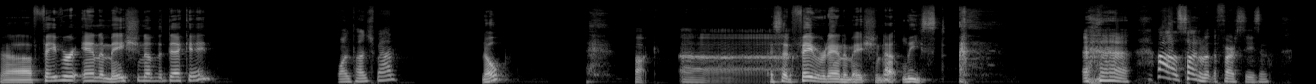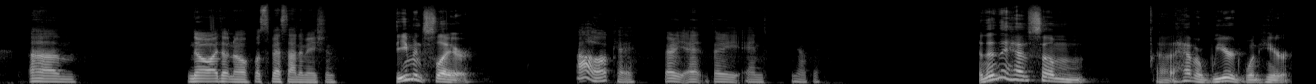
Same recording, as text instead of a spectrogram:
Uh, favorite animation of the decade? One Punch Man. Nope. Fuck. Uh, I said favorite animation, not least. well, I was talking about the first season. Um, no, I don't know. What's the best animation? Demon Slayer. Oh, okay. Very end, very end Yeah, okay. And then they have some uh, have a weird one here.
